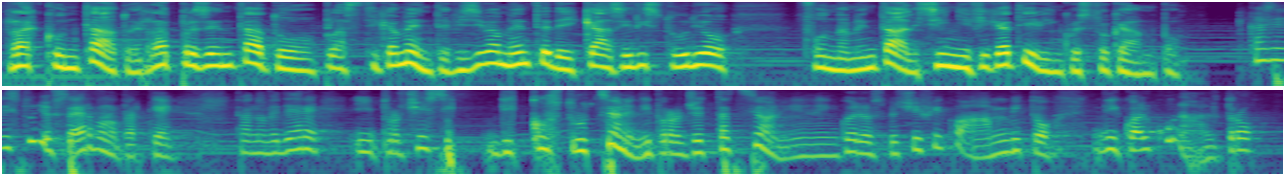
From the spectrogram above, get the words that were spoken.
raccontato e rappresentato plasticamente, visivamente dei casi di studio fondamentali, significativi in questo campo. I casi di studio servono perché fanno vedere i processi di costruzione, di progettazione in quello specifico ambito di qualcun altro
